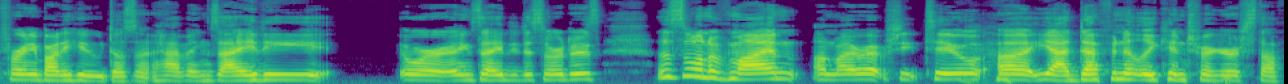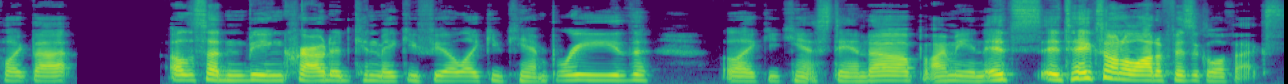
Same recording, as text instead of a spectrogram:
For anybody who doesn't have anxiety or anxiety disorders, this is one of mine on my rep sheet too. Uh, yeah, definitely can trigger stuff like that. All of a sudden, being crowded can make you feel like you can't breathe, like you can't stand up. I mean, it's it takes on a lot of physical effects.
